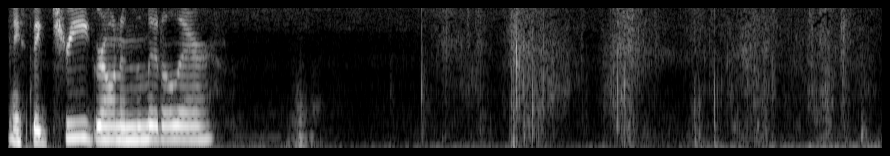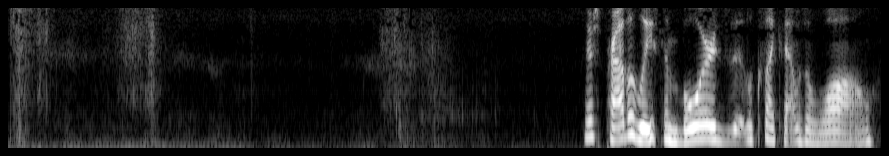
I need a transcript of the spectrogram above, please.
Nice big tree growing in the middle there. There's probably some boards. It looks like that was a wall.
